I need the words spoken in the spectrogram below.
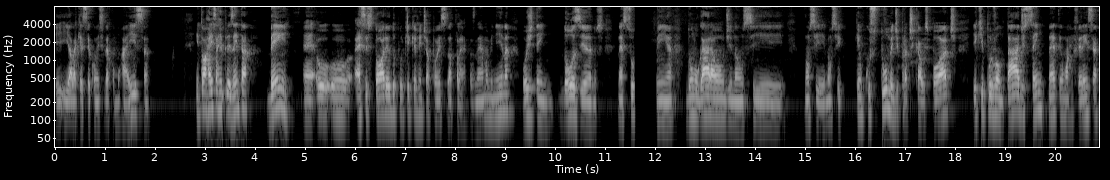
e, e ela quer ser conhecida como Raíssa. Então a Raíssa representa bem é, o, o, essa história do porquê que a gente apoia esses atletas. Né? Uma menina, hoje tem 12 anos, né, super de um lugar onde não se, não se, não se tem o costume de praticar o esporte e que por vontade, sem né, ter uma referência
